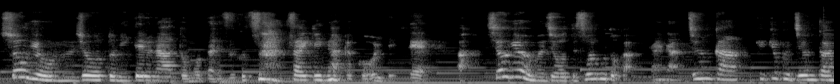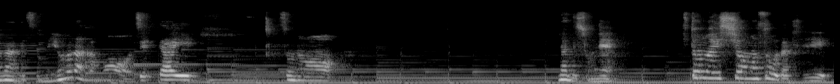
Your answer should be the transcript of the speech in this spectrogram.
商業無常と似てるなと思ったんです最近なんかこう降りてきてあ商業無常ってそういうことかみたいな循環結局循環なんですよね。世の中も絶対その何でしょうね。人の一生もそうだし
